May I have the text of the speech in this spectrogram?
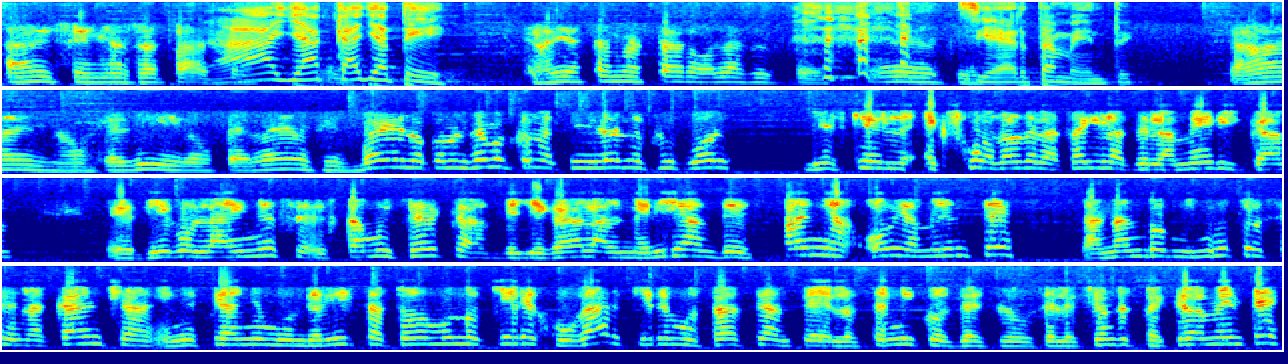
Ay, señor Zapata. Ah, ya cállate. Ya está más tarde, usted. Ciertamente. Ay, no, qué digo, perdón. Bueno, comenzamos con la actividad de fútbol. Y es que el exjugador de las Águilas del la América, eh, Diego Laines, está muy cerca de llegar a la Almería de España. Obviamente, ganando minutos en la cancha en este año mundialista. Todo el mundo quiere jugar, quiere mostrarse ante los técnicos de su selección respectivamente.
